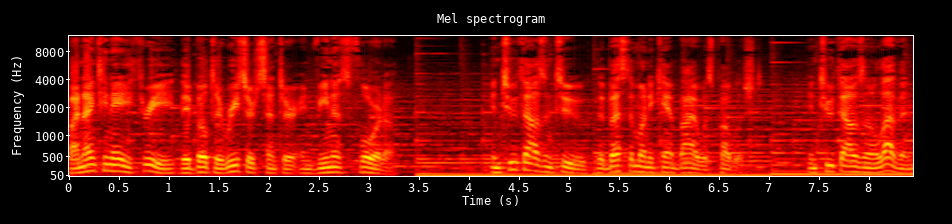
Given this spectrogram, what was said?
By 1983, they built a research center in Venus, Florida. In 2002, The Best That Money Can't Buy was published. In 2011,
